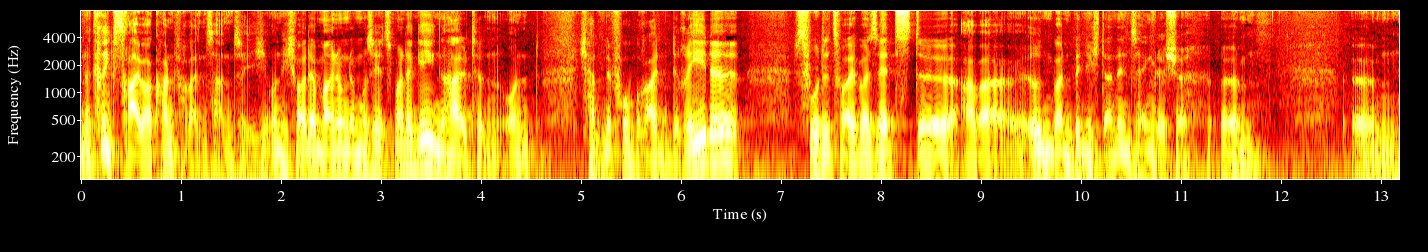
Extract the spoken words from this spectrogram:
von der Kriegstreiberkonferenz an sich. Und ich war der Meinung, da muss ich jetzt mal dagegenhalten. Und ich hatte eine vorbereitete Rede. Es wurde zwar übersetzt, äh, aber irgendwann bin ich dann ins Englische ähm, ähm,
